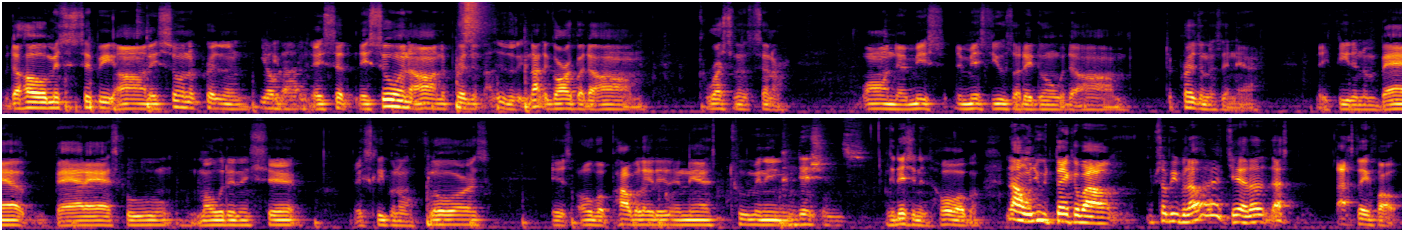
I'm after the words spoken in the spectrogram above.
the whole Mississippi. Uh, they suing the prison. Yo Gotti. They said they suing on the prison, not the guard, but the um correctional center on the mis the misuse that they doing with the um the prisoners in there. They feeding them bad bad ass food, molded and shit. They sleeping on floors. It's overpopulated in there. Too many Conditions. condition is horrible. Now, when you think about some people, oh, that's yeah, that, that's that's their fault,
